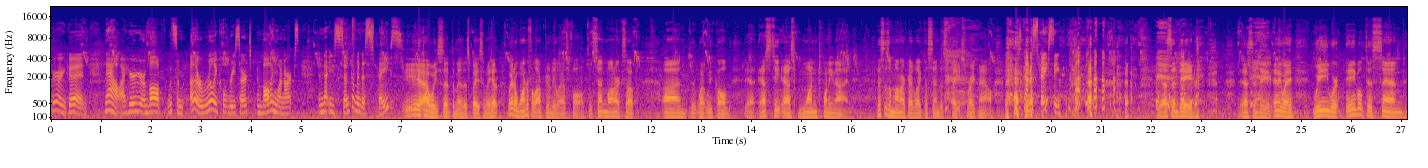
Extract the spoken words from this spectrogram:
Very good. Now, I hear you're involved with some other really cool research involving monarchs, and that you sent them into space? Yeah, we sent them into space, and we had, we had a wonderful opportunity last fall to send monarchs up on what we called uh, STS-129. This is a monarch I'd like to send to space right now. It's kind of spacey. yes, indeed. Yes, indeed. Anyway, we were able to send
